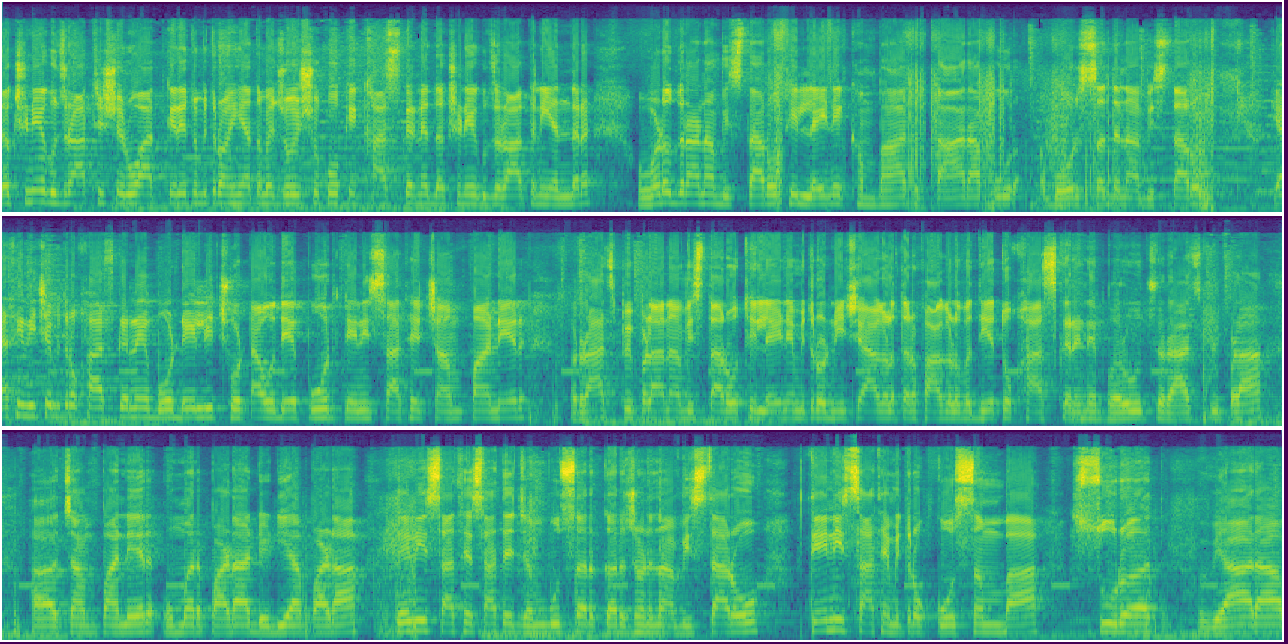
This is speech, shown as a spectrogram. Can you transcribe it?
દક્ષિણીય ગુજરાતથી શરૂઆત કરીએ તો મિત્રો અહીંયા તમે જોઈ શકો કે ખાસ કરીને દક્ષિણીય ગુજરાતની અંદર વડોદરાના વિસ્તારોથી લઈને ખંભાત, તારાપુર, બોરસદના વિસ્તારો ત્યાંથી નીચે મિત્રો ખાસ કરીને બોડેલી, છોટાઉદેપુર, તેની સાથે ચાંપાનેર, રાજપીપળાના વિસ્તારોથી લઈને મિત્રો નીચે આગળ તરફ આગળ વધીએ તો ખાસ કરીને ભરૂચ, રાજપીપળા ચાંપાનેર, ઉમરપાડા, ડેડિયાપાડા, તેની સાથે સાથે જંબુસર, કરજણના વિસ્તારો, તેની સાથે મિત્રો કોસંબા, સુરત, વ્યારા,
